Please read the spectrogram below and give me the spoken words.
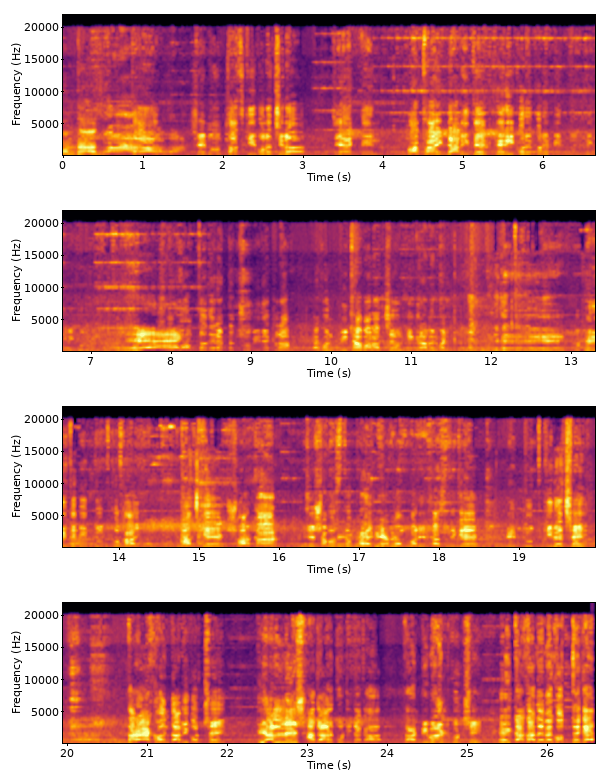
মমতাজ। মমতাজ। সেই মমতাজ কি বলেছিল? যে একদিন মাথায় ডালিতে ফেরি করে করে বিদ্যুৎ বিক্রি করবে। সেই মমতাজের একটা ছবি দেখলাম এখন পিঠা বানাচ্ছে ওর কি গ্রামের বাড়ি। তো ফেরিতে বিদ্যুৎ কোথায়? আজকে সরকার যে সমস্ত প্রাইভেট কোম্পানির কাছ থেকে বিদ্যুৎ কিনেছে তারা এখন দাবি করছে বিয়াল্লিশ হাজার কোটি টাকা তারা ডিমান্ড করছে। এই টাকা দেবে থেকে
